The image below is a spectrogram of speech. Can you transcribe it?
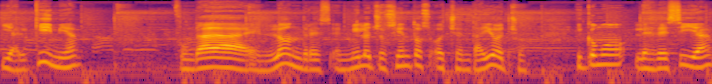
y alquimia, fundada en Londres en 1888. Y como les decía,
